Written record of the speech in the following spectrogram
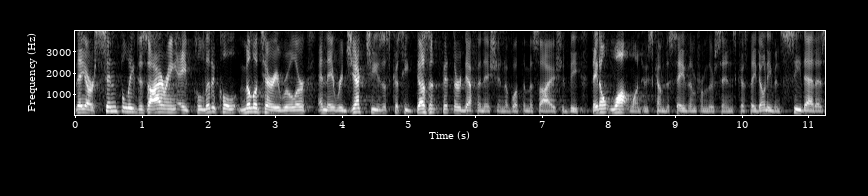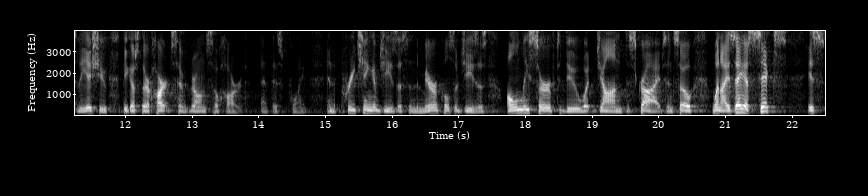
they are sinfully desiring a political military ruler and they reject Jesus because he doesn't fit their definition of what the Messiah should be. They don't want one who's come to save them from their sins because they don't even see that as the issue because their hearts have grown so hard at this point. And the preaching of Jesus and the miracles of Jesus only serve to do what John describes. And so when Isaiah 6 is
